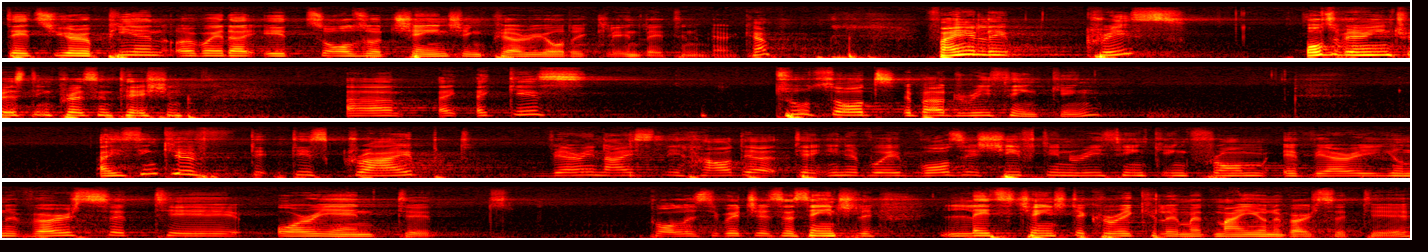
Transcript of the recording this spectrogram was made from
that's European or whether it's also changing periodically in Latin America. Finally, Chris, also very interesting presentation. Uh, I, I, guess two thoughts about rethinking. I think you've described very nicely how there, in a way, was a shift in rethinking from a very university-oriented policy, which is essentially, let's change the curriculum at my university,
